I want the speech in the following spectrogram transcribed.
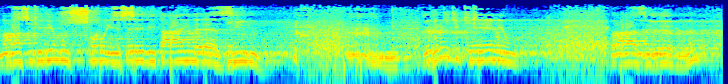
Nós queríamos conhecer Itaimbezinho, grande cânion brasileiro, né?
